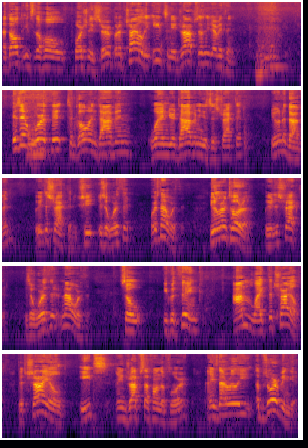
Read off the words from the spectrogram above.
adult eats the whole portion he served, but a child he eats and he drops, doesn't eat everything. Is it worth it to go and daven when your davening is distracted? You're going to daven, but you're distracted. Is it worth it, or is it not worth it? You learn Torah, but you're distracted. Is it worth it or not worth it? So you could think, I'm like the child. The child eats and he drops stuff on the floor and he's not really absorbing it.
